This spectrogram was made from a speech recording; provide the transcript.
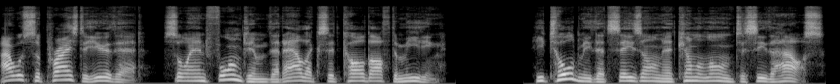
I was surprised to hear that, so I informed him that Alex had called off the meeting. He told me that Saison had come alone to see the house.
